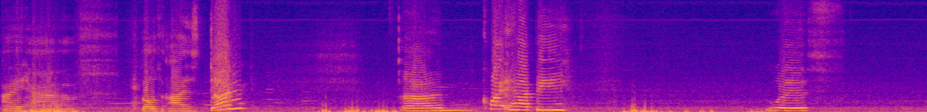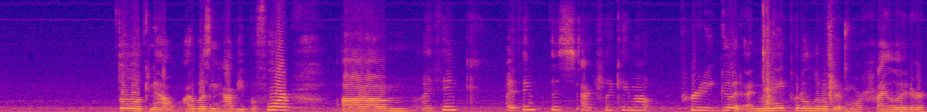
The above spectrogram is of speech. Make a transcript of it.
I have both eyes done. I'm quite happy with the look now. I wasn't happy before. Um, I think I think this actually came out pretty good. I may put a little bit more highlighter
